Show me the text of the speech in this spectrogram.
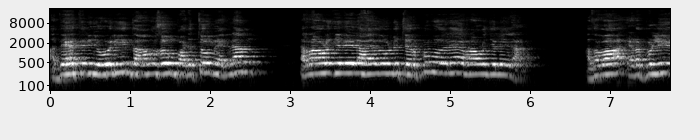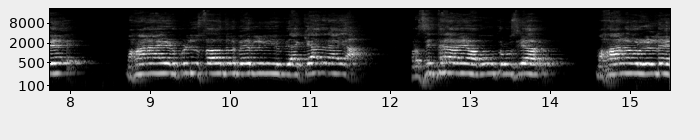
അദ്ദേഹത്തിന് ജോലിയും താമസവും പഠിത്തവും എല്ലാം എറണാകുളം ജില്ലയിലായതുകൊണ്ട് ചെറുപ്പം മുതലേ എറണാകുളം ജില്ലയിലാണ്. അഥവാ എടപ്പള്ളിയിലെ മഹാനായ എടപ്പള്ളി ഉസ്താദ് എന്നുള്ള പേരിൽ വ്യാഖ്യാതനായ പ്രസിദ്ധനായ അബൂ ക്രൂസിയാർ മഹാനവറുകളുടെ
